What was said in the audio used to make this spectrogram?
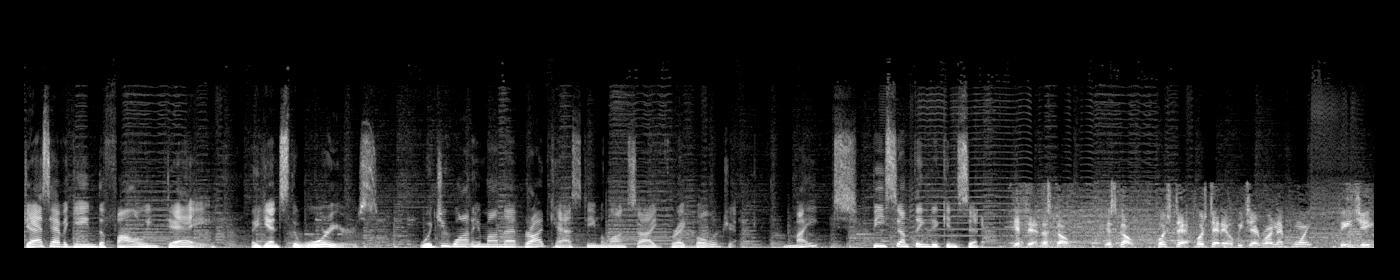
Jazz have a game the following day against the Warriors. Would you want him on that broadcast team alongside Craig Bolerjack? Might be something to consider. Get that. Let's go. Let's go. Push that. Push that, LBJ. Run that point. PG.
